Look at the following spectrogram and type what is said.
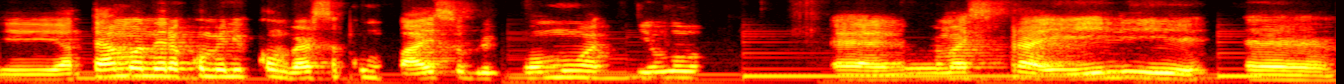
e até a maneira como ele conversa com o pai sobre como aquilo é, não é mais para ele. É,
